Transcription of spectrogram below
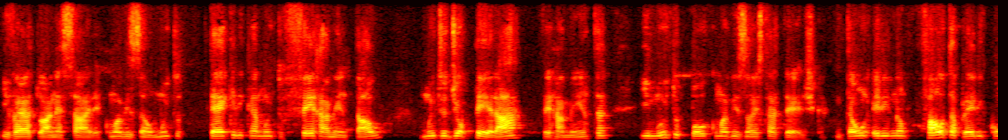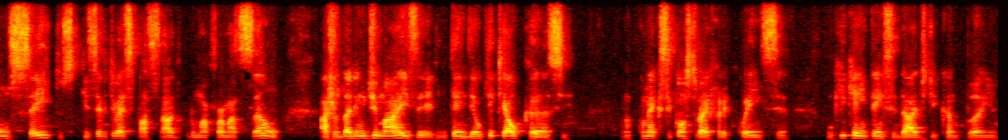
e vai atuar nessa área, com uma visão muito técnica, muito ferramental, muito de operar ferramenta e muito pouco uma visão estratégica. Então, ele não falta para ele conceitos que, se ele tivesse passado por uma formação, ajudariam demais ele entender o que é alcance, como é que se constrói frequência, o que é intensidade de campanha,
